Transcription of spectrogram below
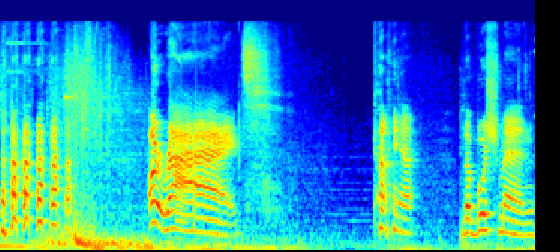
All right. yeah, the Bushman.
